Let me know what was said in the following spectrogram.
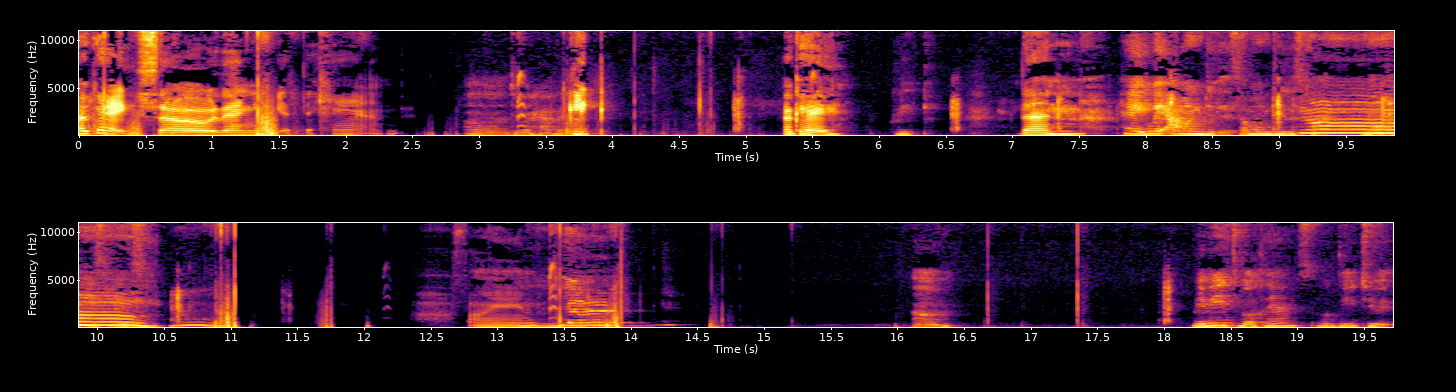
Okay, so then you get the hand. Uh, do I have it? Click. Okay, Click. Then. Hey, wait! I want to do this. I want to do this. No. no, Fine. Yeah. Um. Maybe it's both hands. What do you two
